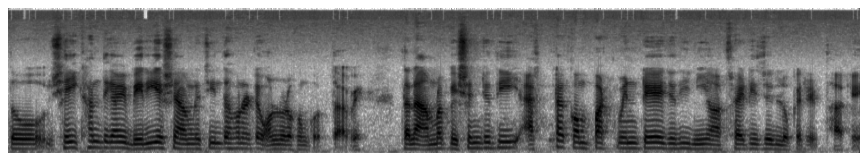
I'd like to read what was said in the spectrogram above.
তো সেইখান থেকে আমি বেরিয়ে এসে আমরা চিন্তা ভাবনাটা অন্যরকম করতে হবে। তাহলে আমরা পেশেন্ট যদি একটা কম্পার্টমেন্টে যদি নিয়ে আর্থরাইটিস যদি লোকেটেড থাকে,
